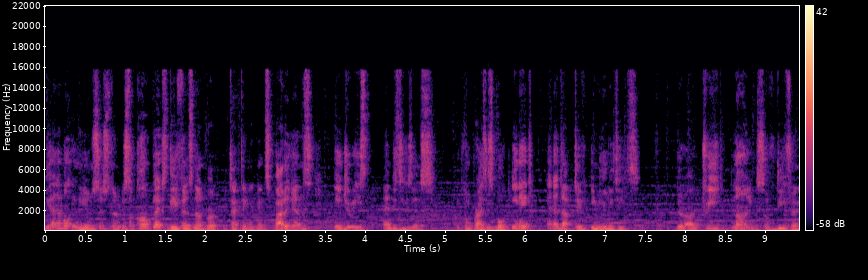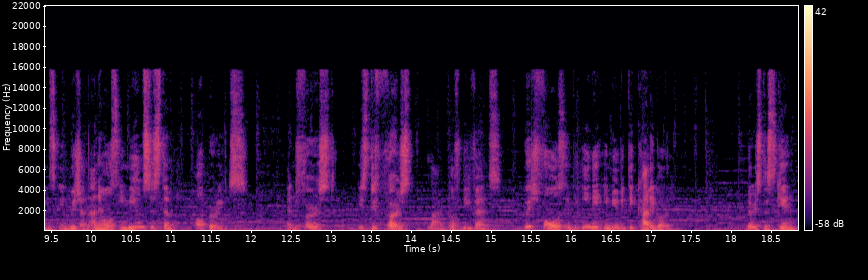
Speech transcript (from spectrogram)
The animal immune system is a complex defense network protecting against pathogens, injuries, and diseases. It comprises both innate and adaptive immunities. There are three lines of defense in which an animal's immune system operates. And first is the first line of defense, which falls in the innate immunity category. There is the skin,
